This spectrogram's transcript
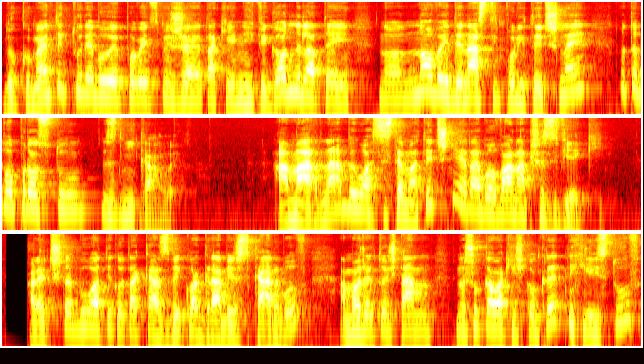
Dokumenty, które były powiedzmy, że takie niewygodne dla tej no, nowej dynastii politycznej, no to po prostu znikały. Amarna była systematycznie rabowana przez wieki. Ale czy to była tylko taka zwykła grabież skarbów, a może ktoś tam no, szukał jakichś konkretnych listów,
